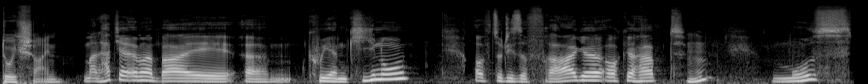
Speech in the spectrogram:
durchscheinen? Man hat ja immer bei ähm, Queer im Kino oft so diese Frage auch gehabt, mhm. muss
